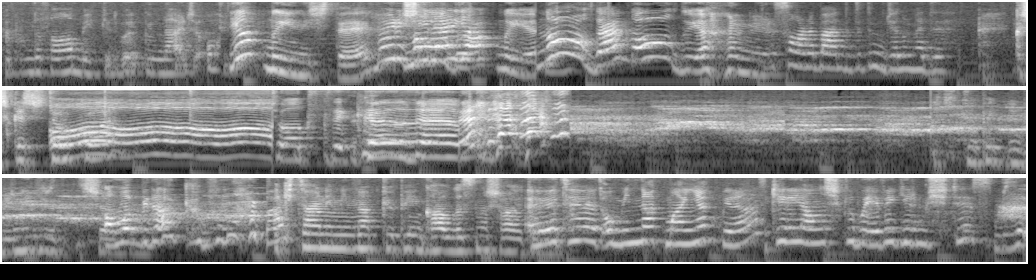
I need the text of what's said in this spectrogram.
kapımda falan bekledi böyle günlerce. Of. Yapmayın işte. Böyle Ne şeyler oldu? yapmayın. Ne oldu? ha? Ne oldu yani? Sonra ben de dedim canım hadi. Kış kış çok Oo, çok sıkıldım. köpek birbirine girdi dışarı. Ama bir dakika bunlar İki tane minnak köpeğin kavgasına şahit oldum. Evet evet o minnak manyak biraz. Bir kere yanlışlıkla bu eve girmişti. Bize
